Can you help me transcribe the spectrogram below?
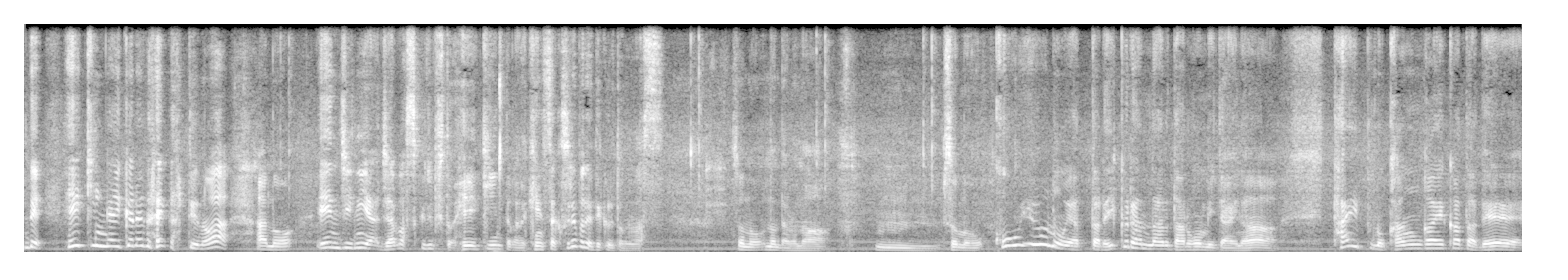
で平均がいくらぐらいかっていうのはあのエンジニア JavaScript 平均とかで検索すれば出てくると思います。そのなんだろうな。うんそのこういうのをやったらいくらになるだろうみたいなタイプの考え方で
